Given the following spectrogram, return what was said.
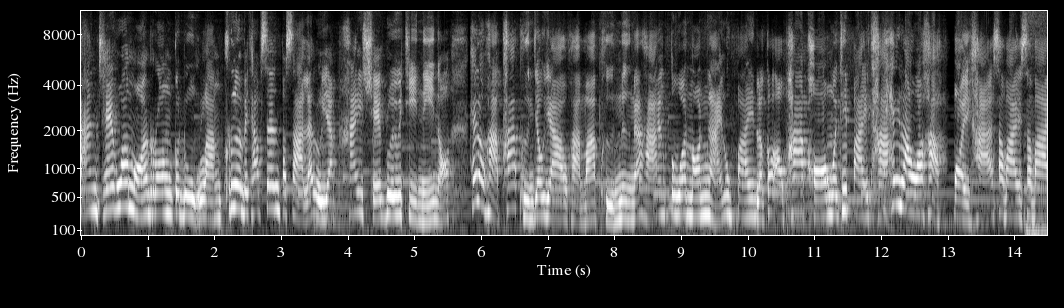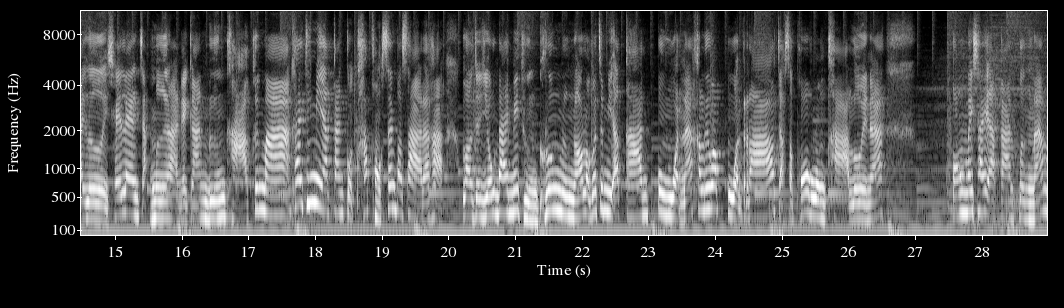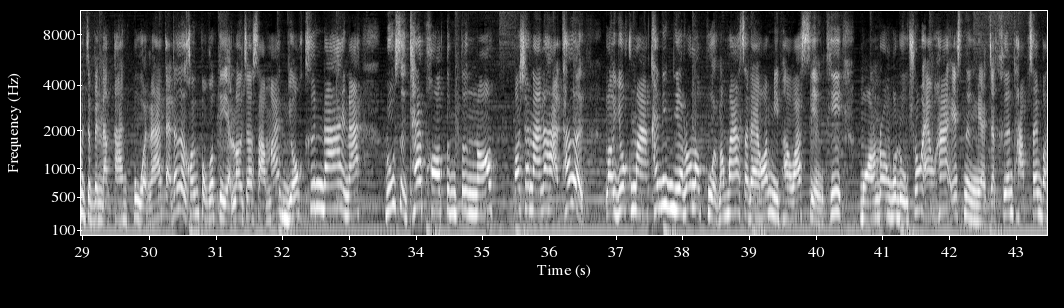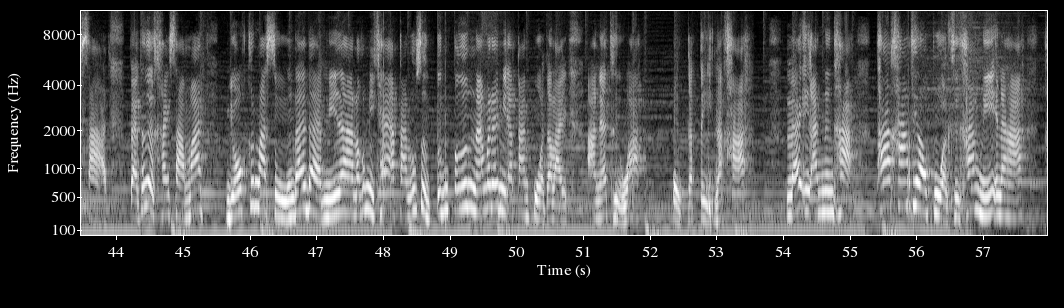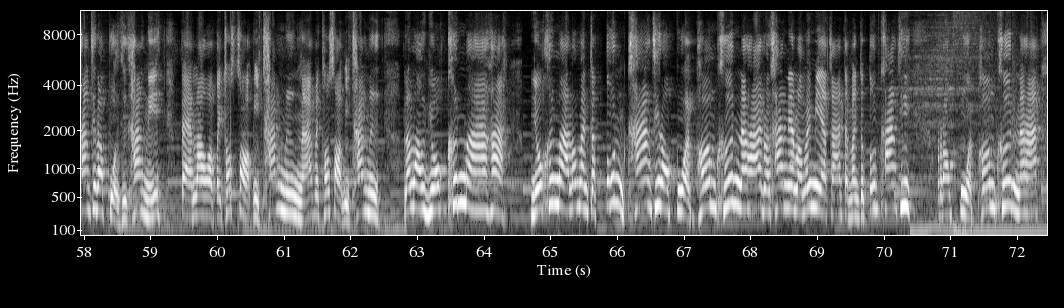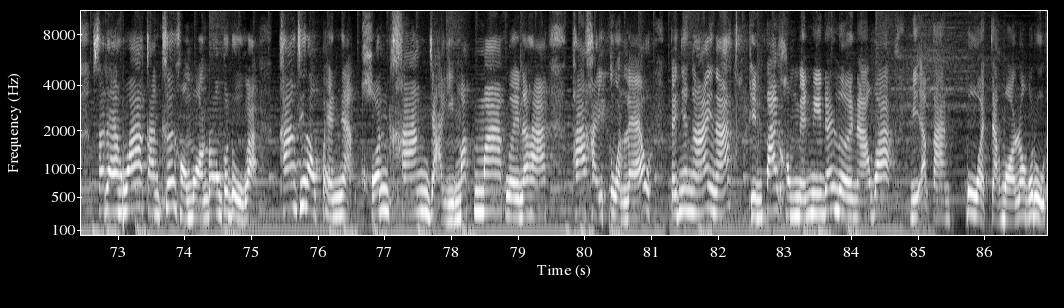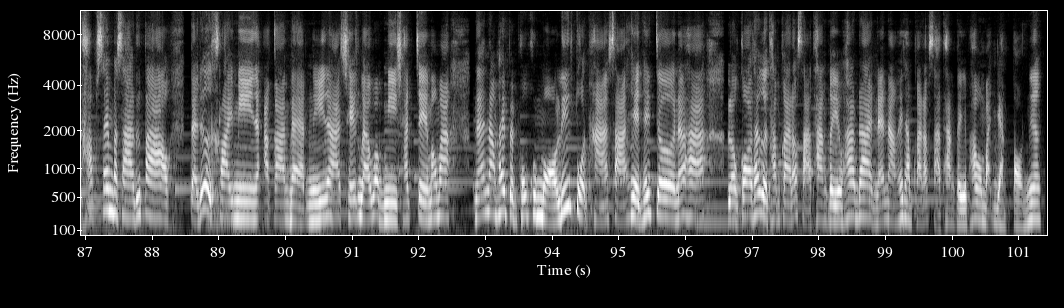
การเช็คว่าหมอนรองกระดูกหลังเคลื่อนไปทับเส้นประสาทแล้วหรือยังให้เช็คด้วยวิธีนี้เนาะให้เราหาผ้าผืนยาวๆค่ะ มาผืนหนึ่งนะคะแทงตัวนอนหงายลงไป แล้วก็เอาผ้าคล้องไว้ที่ปลายเท้าให้เราอะค่ะ ปล่อยขาสบายๆเลย ใช้แรงจากมือค่ะในการดึงขาขึ้นมาใครที่มีอาการกดทับของเส้นประสาทอะค่ะ เราจะยกได้ไม่ถึงครึ่งหนึ่งเนาะเราก็จะมีอาการปวดนะเขาเรียกว่าปวดร้าวจากสะโพกลงขาเลยนะ ต้องไม่ใช่อาการตึงนะ มันจะเป็นอาการปวดนะ แต่ถ้าเกิดคนปกติเราจะสามารถยกขึ้นได้นะ รู้สึกแค่พอตึงๆเนาะเพราะฉะนั้นนะคะถ้าเกิดเรายกมาแค่นิดเดียวแล้วเราปวดมากๆ แสดงว่ามีภาวะเสี่ยงที่หมอนรองกระดูกช่วง L5S1 เนี่ยจะเคลื่อนทับเส้นประสาท แต่ถ้าเกิดใครสามารถยกขึ้นมาสูงได้แบบนี้นะคะแล้วก็มีแค่อาการรู้สึกตึงๆนะไม่ได้มีอาการปวดอะไร อันนี้ถือว่าปกตินะคะ และอีกอันนึงค่ะ ถ้าข้างที่เราปวดคือข้างนี้นะคะ ข้างที่เราปวดคือข้างนี้ แต่เราอะไปทดสอบอีกข้างหนึ่งนะ ไปทดสอบอีกข้างหนึ่งแล้วเรายกขึ้นมาค่ะ ยกขึ้นมาแล้วมันกระตุ้นข้างที่เราปวดเพิ่มขึ้นนะคะ โดยข้างเนี้ยเราไม่มีอาการแต่มันกระตุ้นข้างที่เราปวดเพิ่มขึ้นนะคะ แสดงว่าการเคลื่อนของหมอนรองกระดูกอะ่ะางที่เราเป็นเนี่ยค่อนข้างใหญ่มากๆเลยนะคะ ถ้าใครตรวจแล้วเป็นยังไงนะ พิมพ์ใต้คอมเมนต์นี้ได้เลยนะว่า มีอาการปวดจากหมอนรองกระดูกทับเส้นประสาทหรือเปล่า แต่ถ้าเกิดใครมีอาการแบบนี้นะคะเช็คแล้วแบบมีชัดเจนมากๆ แนะนำให้ไปพบคุณหมอรีบตรวจหาสาเหตุให้เจอนะคะแล้วก็ถ้าเกิดทำการรักษาทางกายภาพได้ แนะนำให้ทำการรักษาทางกายภาพบำบัดอย่างต่อเนื่อง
